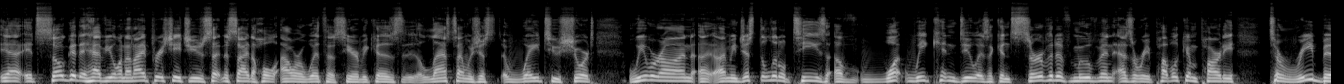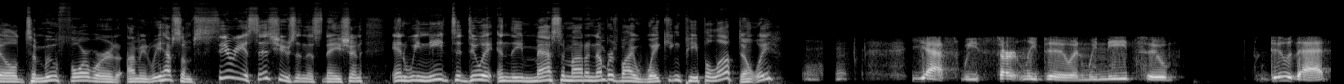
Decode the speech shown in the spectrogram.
Yeah, it's so good to have you on, and I appreciate you setting aside a whole hour with us here because last time was just way too short. We were on, uh, I mean, just a little tease of what we can do as a conservative movement, as a Republican Party to rebuild, to move forward. I mean, we have some serious issues in this nation, and we need to do it in the mass amount of numbers by waking people up, don't we? Mm-hmm. Yes, we certainly do, and we need to do that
